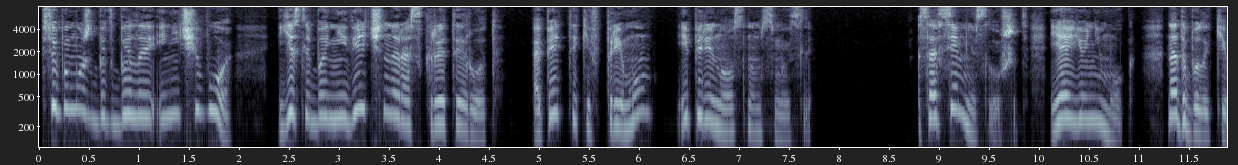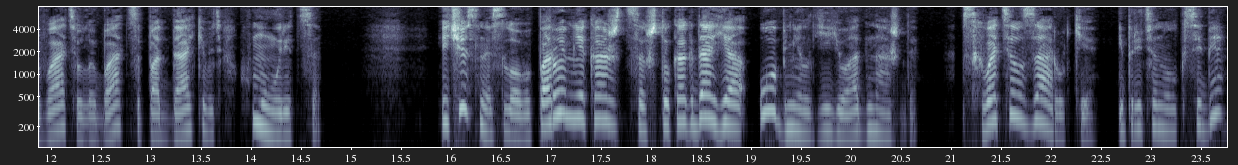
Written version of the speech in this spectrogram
Все бы, может быть, было и ничего, если бы не вечно раскрытый рот, опять-таки в прямом и переносном смысле. Совсем не слушать я ее не мог. Надо было кивать, улыбаться, поддакивать, хмуриться. И, честное слово, порой мне кажется, что когда я обнял ее однажды, схватил за руки и притянул к себе,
